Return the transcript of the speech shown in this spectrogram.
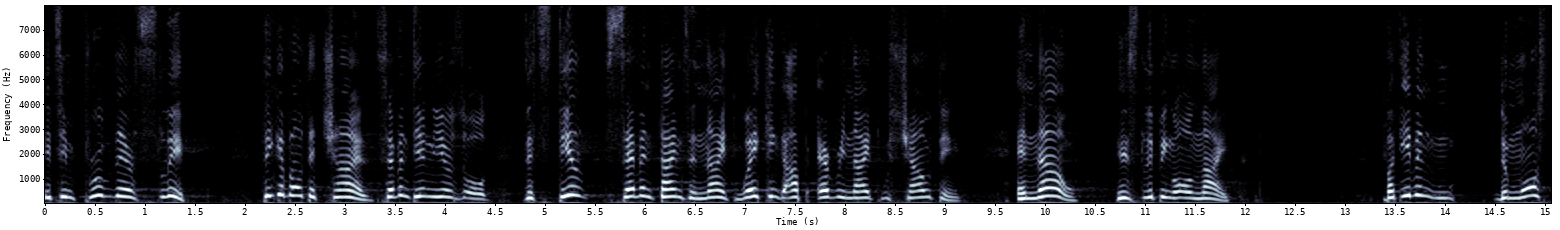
it's improved their sleep. Think about a child, 17 years old, that still seven times a night, waking up every night with shouting. And now he's sleeping all night. But even the most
